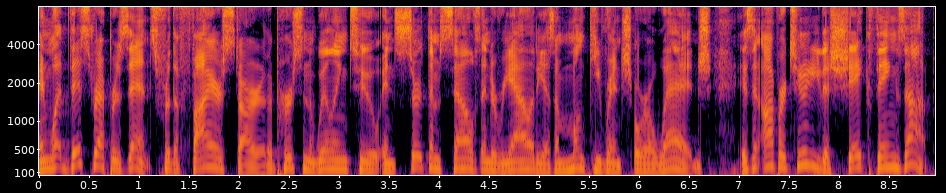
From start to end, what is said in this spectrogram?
And what this represents for the fire starter, the person willing to insert themselves into reality as a monkey wrench or a wedge, is an opportunity to shake things up.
